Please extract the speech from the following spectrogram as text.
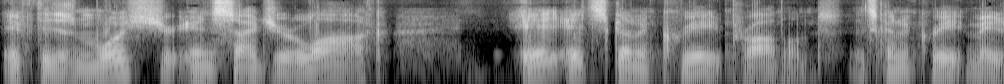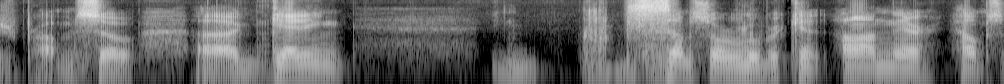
if there's moisture inside your lock, it, it's going to create problems. It's going to create major problems. So, uh, getting some sort of lubricant on there helps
